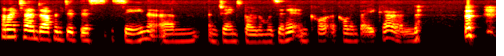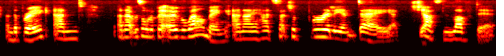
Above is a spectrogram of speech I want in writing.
And I turned up and did this scene, um, and James Bolam was in it, and Colin Baker, and and the brig, and and it was all a bit overwhelming. And I had such a brilliant day. I just loved it.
